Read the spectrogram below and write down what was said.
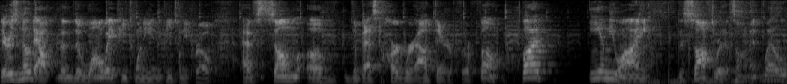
There is no doubt that the Huawei P20 and the P20 Pro have some of the best hardware out there for a phone. But EMUI, the software that's on it, well,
